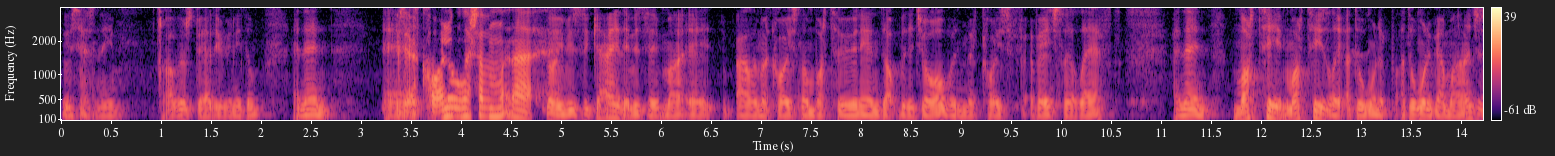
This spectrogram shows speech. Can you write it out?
What was his name? Oh, where's Bertie? We need him. And then. Uh, Is it a Connell or something like that? no, he was the guy that was uh, Ma- uh, Alan McCoy's number two, and he ended up with a job when McCoy's f- eventually left. And then Murty, Murty's like, I don't want to, I don't want to be a manager.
